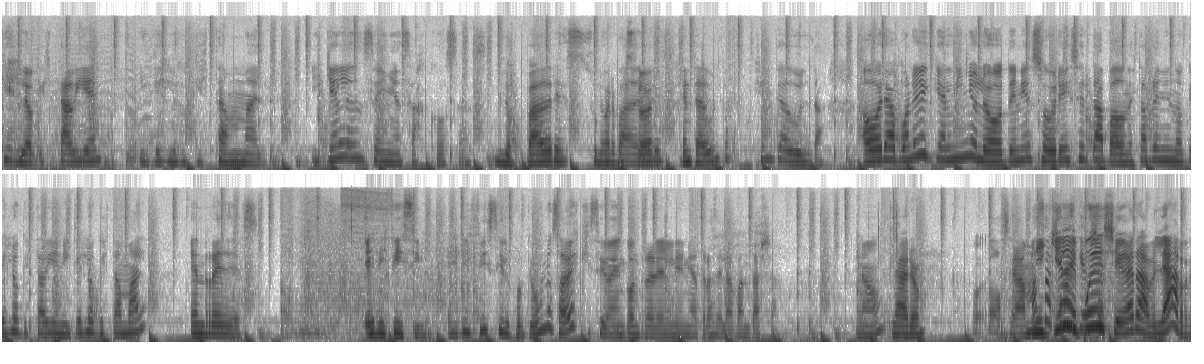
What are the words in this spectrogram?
¿Qué es lo que está bien y qué es lo que está mal? ¿Y quién le enseña esas cosas? Los padres, supervisores, padres. gente adulta. Gente adulta. Ahora, poner que al niño lo tenés sobre esa etapa donde está aprendiendo qué es lo que está bien y qué es lo que está mal en redes. Es difícil. Es difícil porque vos no sabés qué se va a encontrar el nene atrás de la pantalla. ¿No? Claro. O, o sea, más Ni allá quién de le que puede haya- llegar a hablar.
